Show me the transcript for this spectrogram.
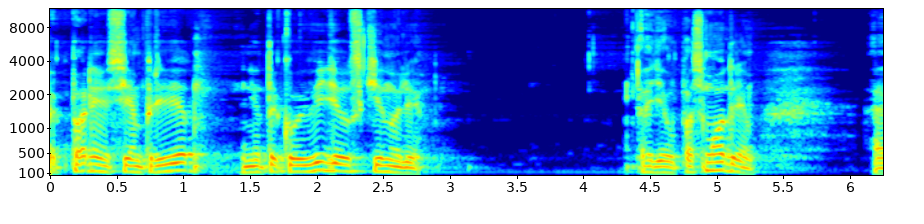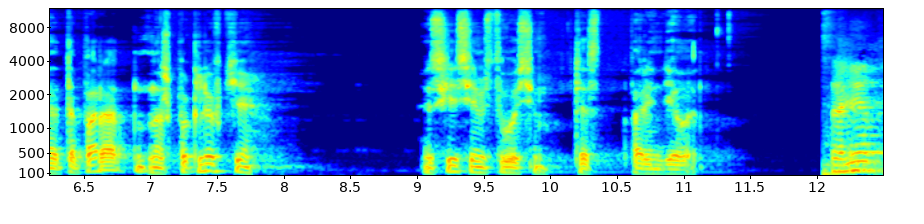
Так, парни, всем привет. Мне такое видео скинули. Давайте посмотрим. Это аппарат на шпаклевке SE78. Тест парень делает. Пистолет.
